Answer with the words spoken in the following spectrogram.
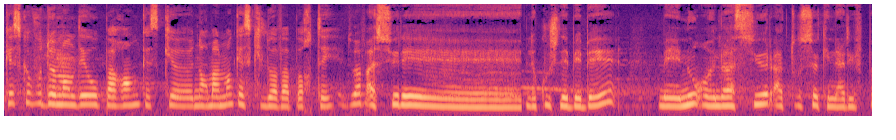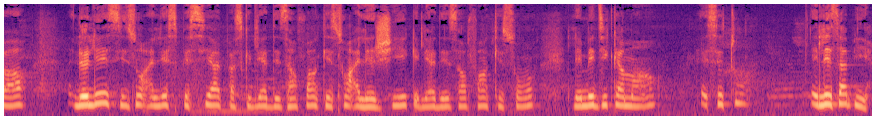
qu'est-ce que vous demandez aux parents? Qu'est-ce que, Normalement, qu'est-ce qu'ils doivent apporter? Ils doivent assurer le couche des bébés, mais nous, on rassure à tous ceux qui n'arrivent pas. Le lait, ils ont un lait spécial parce qu'il y a des enfants qui sont allergiques, il y a des enfants qui sont les médicaments, et c'est tout. Et les habits.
